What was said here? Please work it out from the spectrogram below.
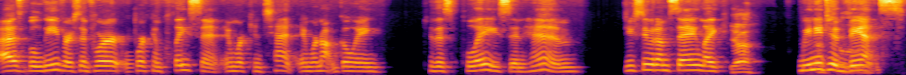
as believers, if we're if we're complacent and we're content and we're not going to this place in Him, do you see what I'm saying? Like, yeah, we need absolutely. to advance.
